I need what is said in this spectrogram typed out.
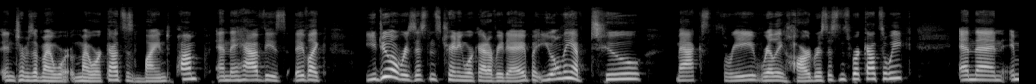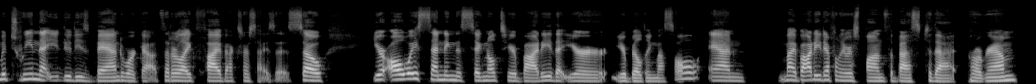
in terms of my my workouts is Mind Pump, and they have these. They've like you do a resistance training workout every day, but you only have two max three really hard resistance workouts a week. And then in between that, you do these band workouts that are like five exercises. So you're always sending the signal to your body that you're you're building muscle and my body definitely responds the best to that program.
